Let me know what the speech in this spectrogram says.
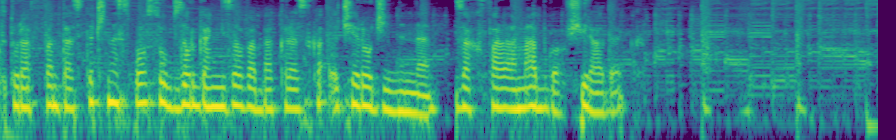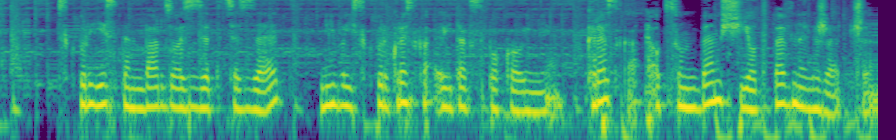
która w fantastyczny sposób zorganizowała kreska ecie rodzinne, zachwala Mabgosi Radek. Który jestem bardzo SZCZ, liwej z który kreska i tak spokojnie, kreska odsunąłem się od pewnych rzeczy.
